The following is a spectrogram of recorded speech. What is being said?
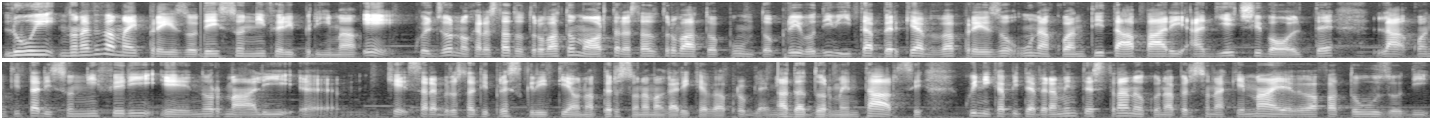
lui non aveva mai preso dei sonniferi prima e quel giorno che era stato trovato morto era stato trovato appunto privo di vita perché aveva preso una quantità pari a 10 volte la quantità di sonniferi eh, normali eh, che sarebbero stati prescritti a una persona magari che aveva problemi ad addormentarsi. Quindi capite è veramente strano che una persona che mai aveva fatto uso di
